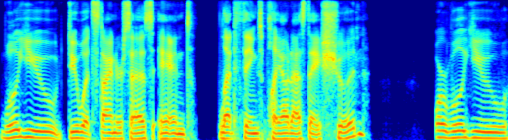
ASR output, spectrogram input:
Will you do what Steiner says and let things play out as they should? Or will you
